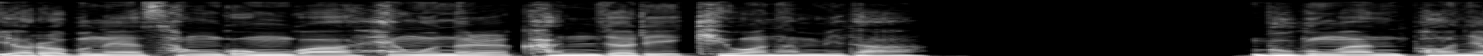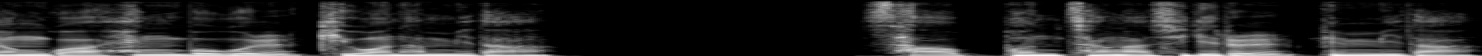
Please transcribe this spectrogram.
여러분의 성공과 행운을 간절히 기원합니다. 무궁한 번영과 행복을 기원합니다. 사업 번창하시기를 빕니다.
